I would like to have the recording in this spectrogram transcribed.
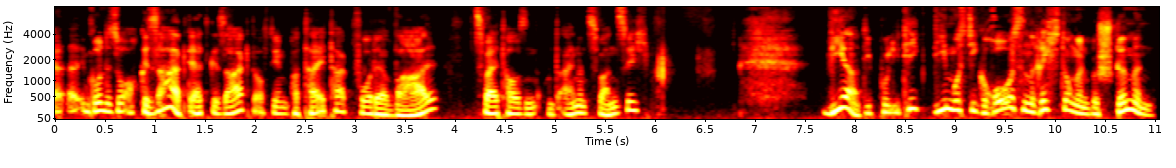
äh, im Grunde so auch gesagt. Er hat gesagt auf dem Parteitag vor der Wahl 2021, wir, die Politik, die muss die großen Richtungen bestimmen.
